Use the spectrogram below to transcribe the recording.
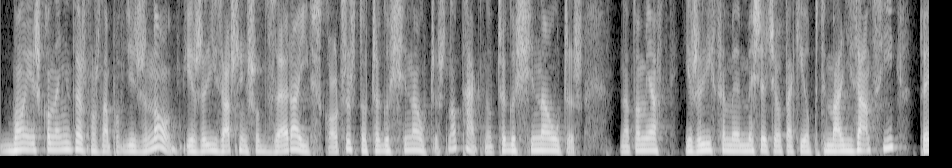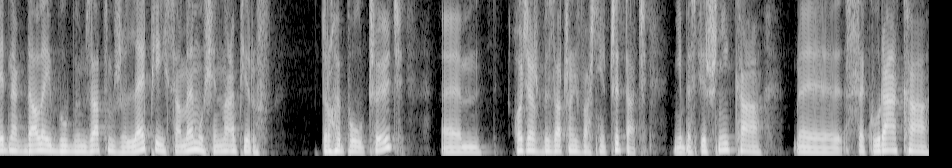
moje szkolenie też można powiedzieć, że no, jeżeli zaczniesz od zera i wskoczysz, to czegoś się nauczysz. No tak, no czegoś się nauczysz. Natomiast jeżeli chcemy myśleć o takiej optymalizacji, to jednak dalej byłbym za tym, że lepiej samemu się najpierw trochę pouczyć, chociażby zacząć właśnie czytać niebezpiecznika, e, sekuraka,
